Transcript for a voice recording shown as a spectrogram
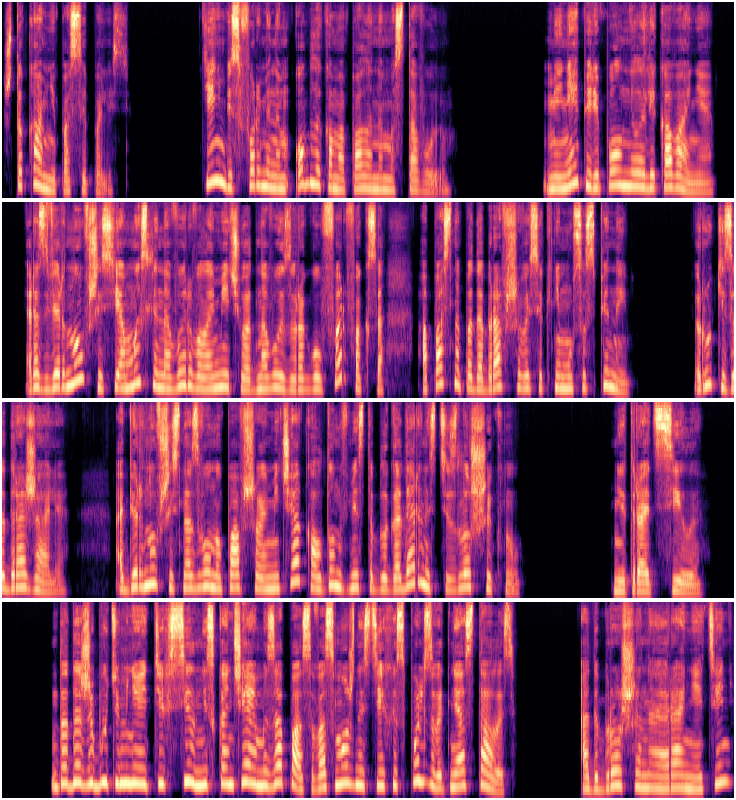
что камни посыпались. Тень бесформенным облаком опала на мостовую. Меня переполнило ликование. Развернувшись, я мысленно вырвала меч у одного из врагов Ферфакса, опасно подобравшегося к нему со спины. Руки задрожали. Обернувшись на звон упавшего меча, колдун вместо благодарности зло шикнул. «Не трать силы». «Да даже будь у меня этих сил нескончаемый запас, возможности их использовать не осталось». Отброшенная ранее тень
